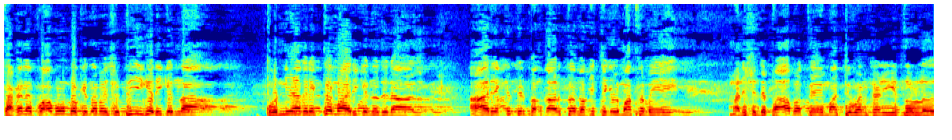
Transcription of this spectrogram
സകല പാപവും ഒക്കെ നമ്മെ ശുദ്ധീകരിക്കുന്ന പുണ്യാക രക്തമായിരിക്കുന്നതിനാൽ ആ രക്തത്തിൽ പങ്കാളിത്തം വഹിച്ചെങ്കിൽ മാത്രമേ മനുഷ്യന്റെ പാപത്തെ മാറ്റുവാൻ കഴിയത്തുള്ളൂ.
